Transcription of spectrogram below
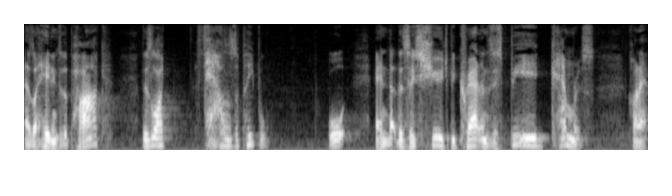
as I head into the park, there's like thousands of people. Or, and there's this huge big crowd, and there's this big cameras kind of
